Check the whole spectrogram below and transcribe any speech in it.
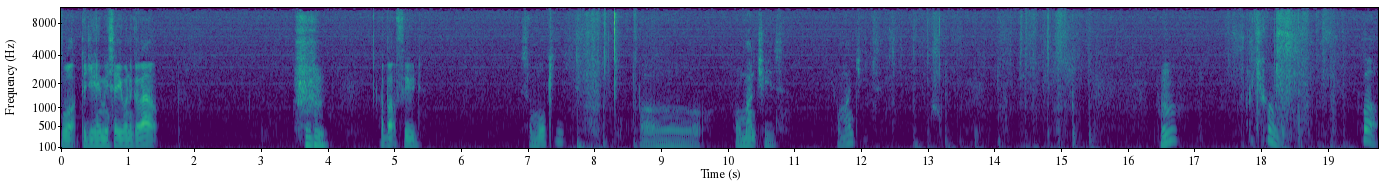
What? Did you hear me say you want to go out? How about food? Some walkies? Oh. Or munchies? Or munchies? Hmm? Which one? What?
